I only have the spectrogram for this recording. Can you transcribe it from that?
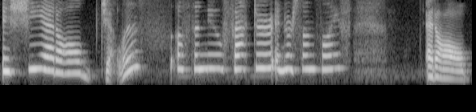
Is she at all jealous of the new factor in her son's life? At all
